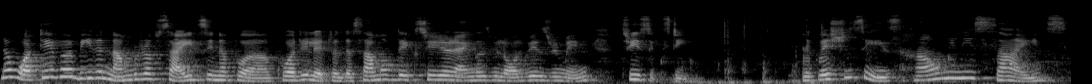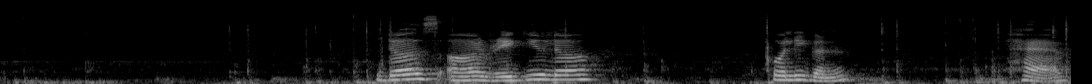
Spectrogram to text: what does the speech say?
Now whatever be the number of sides in a quadrilateral, the sum of the exterior angles will always remain 360. The question says how many sides does a regular polygon have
